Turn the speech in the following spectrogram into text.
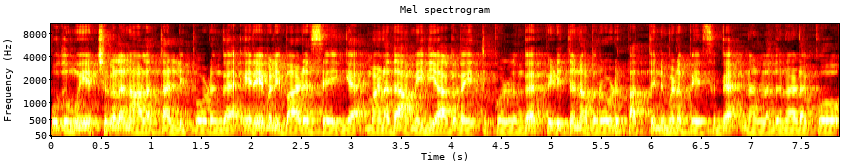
புது முயற்சிகளை நாளை தள்ளி போடுங்க. இறை வழிபாடு செய்யுங்க மனதை அமைதியாக வைத்து கொள்ளுங்க. பிடித்த நபரோடு பத்து நிமிடம் பேசுங்க. நல்லது நடக்கும்.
